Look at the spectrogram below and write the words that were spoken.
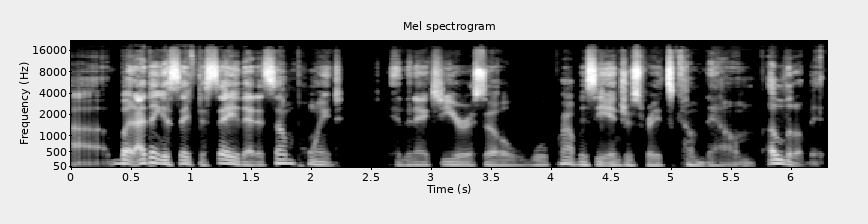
Uh, but I think it's safe to say that at some point in the next year or so, we'll probably see interest rates come down a little bit.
